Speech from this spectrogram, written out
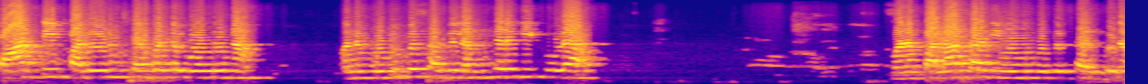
పార్టీ పదవులు చేపట్టబోతున్న మన కుటుంబ సభ్యులందరికీ కూడా మన పలాస నియోజకవర్గ తరఫున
